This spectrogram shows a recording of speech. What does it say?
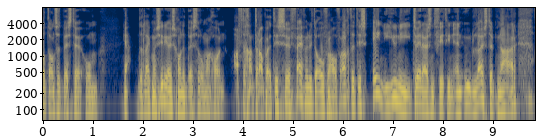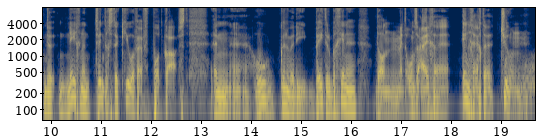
althans het beste om ja, dat lijkt me serieus gewoon het beste om maar gewoon af te gaan trappen. Het is uh, vijf minuten over half acht. Het is 1 juni 2014 en u luistert naar de 29ste QFF podcast. En uh, hoe kunnen we die beter beginnen dan met onze eigen enige echte tune?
